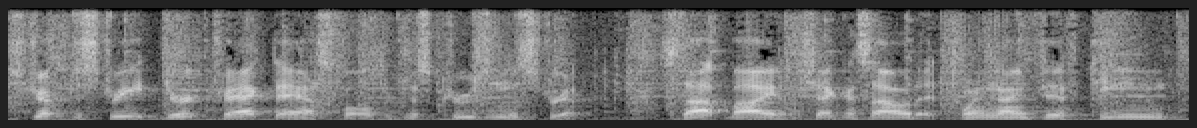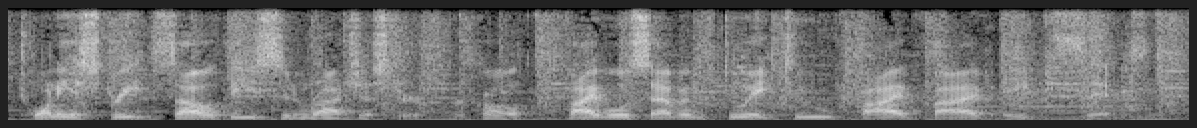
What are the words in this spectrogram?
Strip to street, dirt track to asphalt, or just cruising the strip. Stop by and check us out at 2915 20th Street Southeast in Rochester or call 507 282 5586.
